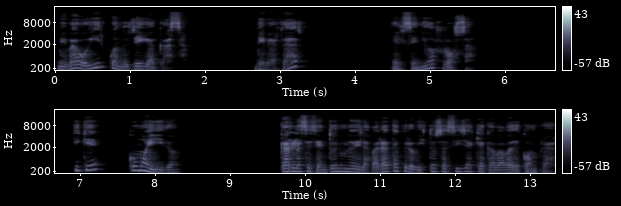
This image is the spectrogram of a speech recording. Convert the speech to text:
Me va a oír cuando llegue a casa. ¿De verdad? El señor Rosa. ¿Y qué? ¿Cómo ha ido? Carla se sentó en una de las baratas pero vistosas sillas que acababa de comprar.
